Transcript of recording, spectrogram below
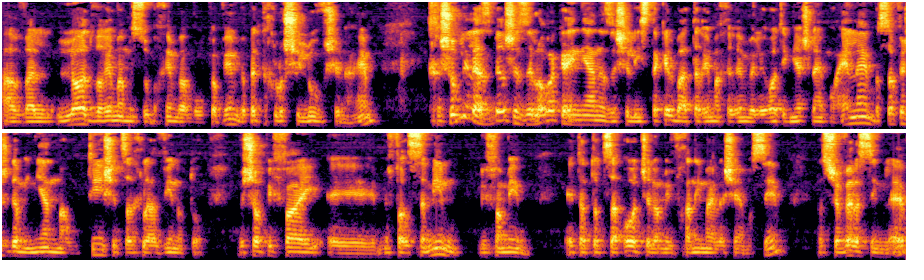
אבל לא הדברים המסובכים והמורכבים ובטח לא שילוב שלהם. חשוב לי להסביר שזה לא רק העניין הזה של להסתכל באתרים אחרים ולראות אם יש להם או אין להם, בסוף יש גם עניין מהותי שצריך להבין אותו. בשופיפיי מפרסמים לפעמים את התוצאות של המבחנים האלה שהם עושים, אז שווה לשים לב.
